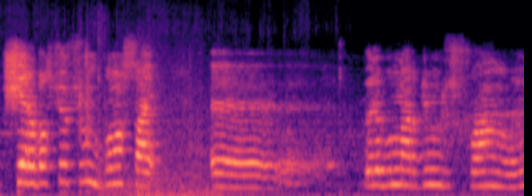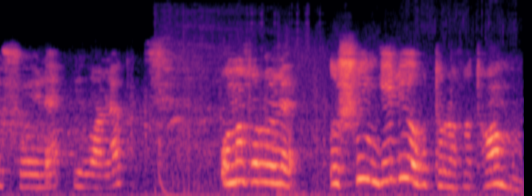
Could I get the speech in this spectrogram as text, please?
iki kere basıyorsun buna sahip. E, böyle bunlar dümdüz falan oluyor. Şöyle yuvarlak. Ondan sonra böyle ışın geliyor bu tarafa tamam mı?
